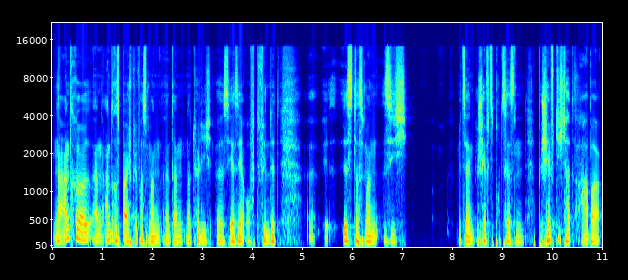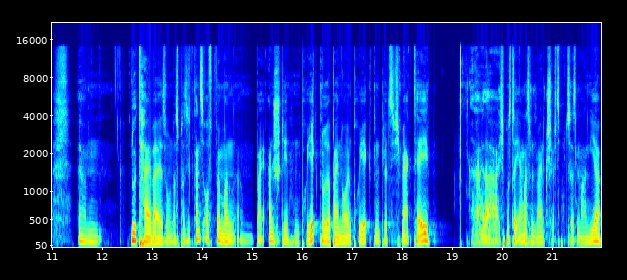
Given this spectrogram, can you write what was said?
eine andere, ein anderes Beispiel, was man äh, dann natürlich äh, sehr, sehr oft findet, äh, ist, dass man sich mit seinen Geschäftsprozessen beschäftigt hat, aber ähm, nur teilweise. Und das passiert ganz oft, wenn man ähm, bei anstehenden Projekten oder bei neuen Projekten plötzlich merkt, hey, äh, ich muss da irgendwas mit meinen Geschäftsprozessen machen. Hier,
